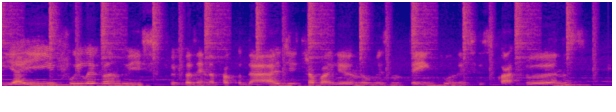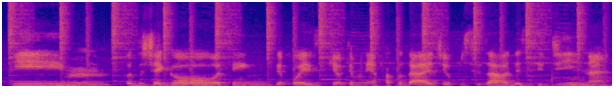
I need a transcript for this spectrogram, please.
E aí fui levando isso, fui fazendo a faculdade, trabalhando ao mesmo tempo nesses quatro anos. E hum, quando chegou, assim, depois que eu terminei a faculdade, eu precisava decidir, né?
